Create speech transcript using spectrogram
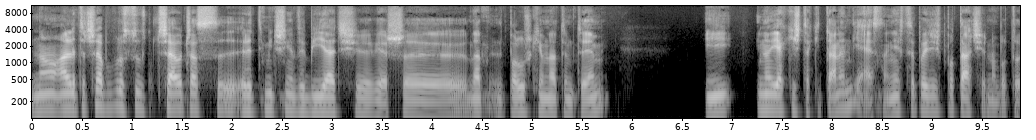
No, ale to trzeba po prostu cały czas rytmicznie wybijać, wiesz, nad, paluszkiem na tym tym i no jakiś taki talent jest. No nie chcę powiedzieć po tacie, no bo to,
